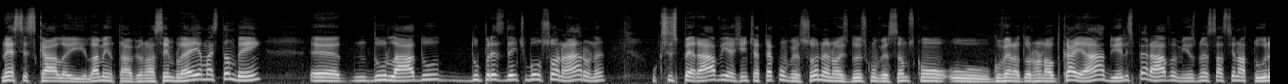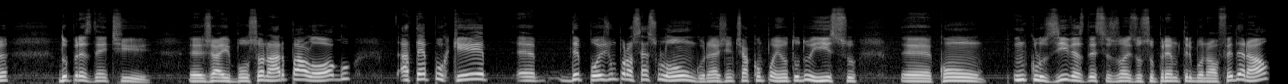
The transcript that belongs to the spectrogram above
nessa escala aí, lamentável na Assembleia, mas também é, do lado do presidente Bolsonaro, né? O que se esperava, e a gente até conversou, né? Nós dois conversamos com o governador Ronaldo Caiado, e ele esperava mesmo essa assinatura do presidente eh, Jair Bolsonaro para logo, até porque eh, depois de um processo longo, né? A gente acompanhou tudo isso, eh, com inclusive as decisões do Supremo Tribunal Federal,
